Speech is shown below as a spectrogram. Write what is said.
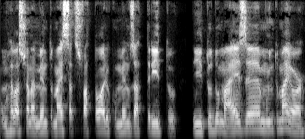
um relacionamento mais satisfatório, com menos atrito e tudo mais, é muito maior.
